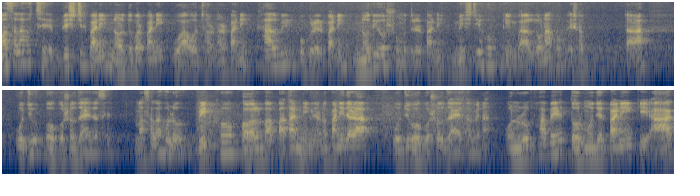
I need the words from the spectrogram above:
মশালা হচ্ছে বৃষ্টির পানি, নর্দমার পানি, কুয়া ও ঝর্ণার পানি, খাল, বিল, পুকুরের পানি, নদী ও সমুদ্রের পানি, মিষ্টি হোক কিংবা লোনা হোক, এসব দ্বারা উজু ও গোসল জায়েজ আছে। মশালা হলো বৃক্ষ, ফল বা পাতার নিংড়ানো পানি দ্বারা অজু ও গোসল জায়েজ হবে না। অনুরূপভাবে তরমুজের পানি কি আখ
